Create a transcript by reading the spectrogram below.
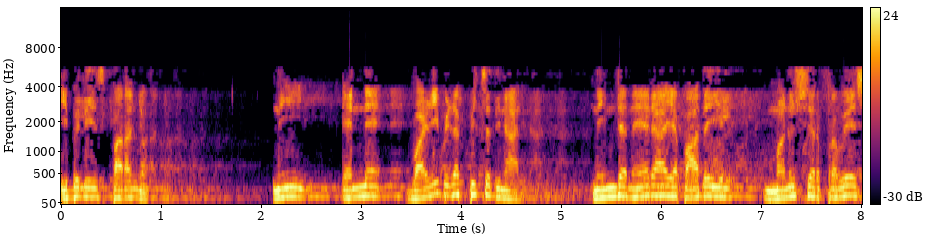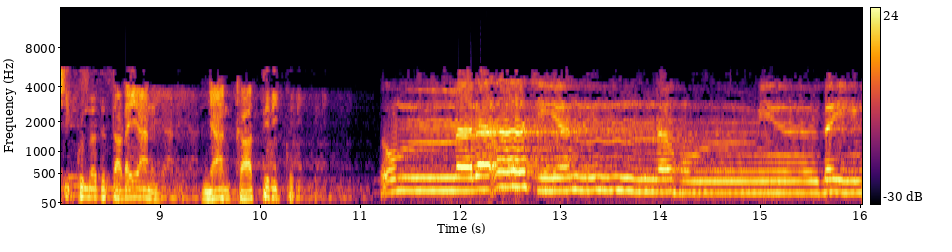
ഇബിലീസ് പറഞ്ഞു നീ എന്നെ വഴിപിഴപ്പിച്ചതിനാൽ നിന്റെ നേരായ പാതയിൽ മനുഷ്യർ പ്രവേശിക്കുന്നത് തടയാൻ ഞാൻ കാത്തിരിക്കും ثم لآتينهم من بين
